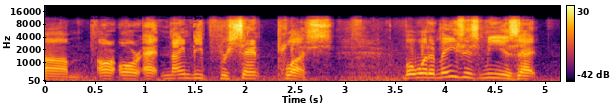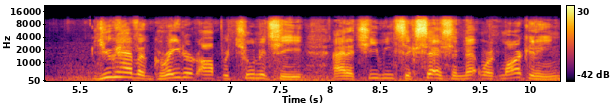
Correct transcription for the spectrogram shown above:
um, are, are at 90% plus. But what amazes me is that you have a greater opportunity at achieving success in network marketing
